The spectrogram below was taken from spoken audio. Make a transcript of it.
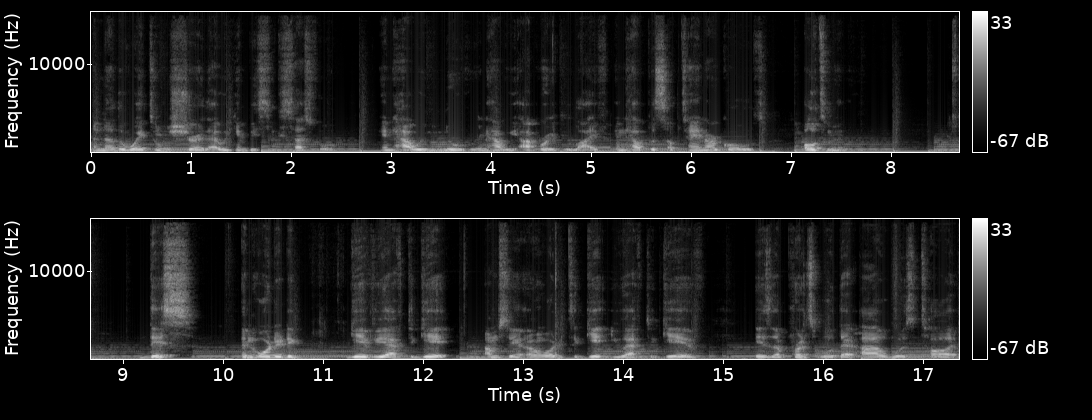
another way to ensure that we can be successful in how we maneuver and how we operate through life and help us obtain our goals ultimately. This, in order to give, you have to get. I'm saying, in order to get, you have to give, is a principle that I was taught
